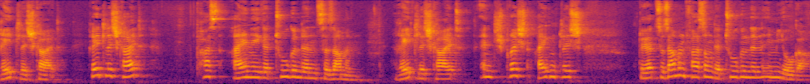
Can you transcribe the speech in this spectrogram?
Redlichkeit. Redlichkeit fasst einige Tugenden zusammen. Redlichkeit entspricht eigentlich der Zusammenfassung der Tugenden im Yoga.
